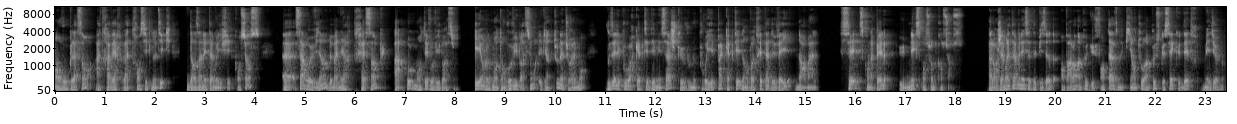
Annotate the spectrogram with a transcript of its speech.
en vous plaçant à travers la transhypnotique dans un état modifié de conscience, euh, ça revient de manière très simple à augmenter vos vibrations. Et en augmentant vos vibrations, eh bien tout naturellement, vous allez pouvoir capter des messages que vous ne pourriez pas capter dans votre état de veille normal. C'est ce qu'on appelle une expansion de conscience. Alors j'aimerais terminer cet épisode en parlant un peu du fantasme qui entoure un peu ce que c'est que d'être médium.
